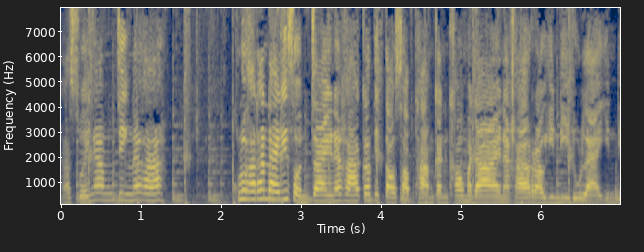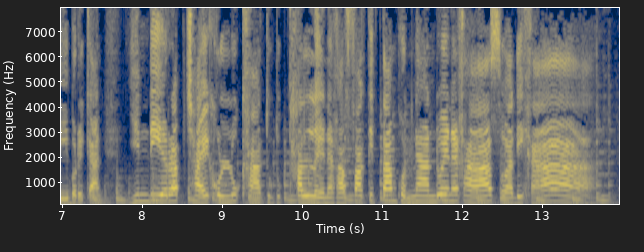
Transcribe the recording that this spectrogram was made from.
นะสวยงามจริงๆนะคะ คุณลูกค้าท่านใดที่สนใจนะคะ ก็ติดต่อสอบถามกันเข้ามาได้นะคะ เรายินดีดูแลยินดีบริการ ยินดีรับใช้คุณลูกค้าทุกๆท่านเลยนะคะ ฝากติดตามผลงานด้วยนะคะ สวัสดีค่ะ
